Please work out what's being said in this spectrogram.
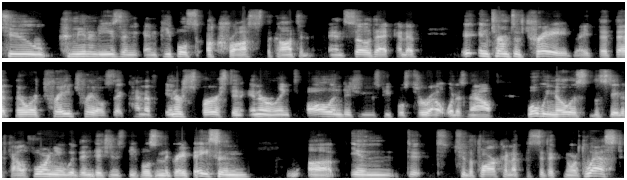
to communities and, and peoples across the continent, and so that kind of in terms of trade, right? That that there were trade trails that kind of interspersed and interlinked all indigenous peoples throughout what is now what we know as the state of California, with indigenous peoples in the Great Basin, uh, in to, to, the far kind of Pacific Northwest,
